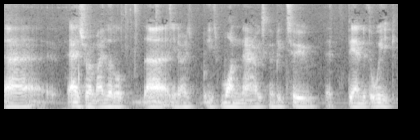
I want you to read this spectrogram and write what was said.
uh, Ezra, my little, uh, you know, he's, he's, one now. He's going to be two at the end of the week.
